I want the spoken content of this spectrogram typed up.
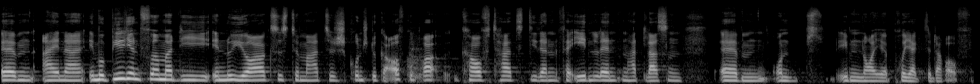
ähm, einer Immobilienfirma, die in New York systematisch Grundstücke aufgekauft hat, die dann veredelnden hat lassen ähm, und eben neue Projekte darauf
